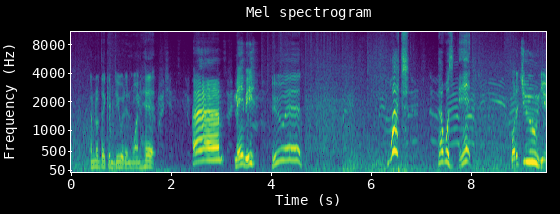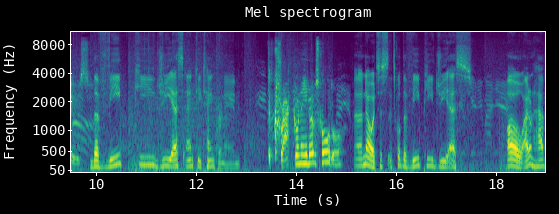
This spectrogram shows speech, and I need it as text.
I don't know if they can do it in one hit. Um, maybe. Do it. What? That was it. What did you use? The VPGS anti-tank grenade. The crack grenade, it was called, or? Uh, no, it's just it's called the VPGS. Oh, I don't have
